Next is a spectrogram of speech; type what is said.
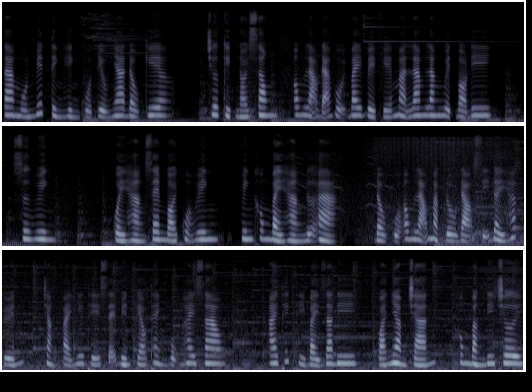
ta muốn biết tình hình của tiểu nha đầu kia. Chưa kịp nói xong, ông lão đã vội bay về phía mà Lam Lăng Nguyệt bỏ đi. Sư huynh, quầy hàng xem bói của huynh, huynh không bày hàng nữa à? Đầu của ông lão mặc đồ đạo sĩ đầy hắc tuyến, chẳng phải như thế sẽ biến kéo thành vụng hay sao? Ai thích thì bày ra đi, quá nhàm chán, không bằng đi chơi.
